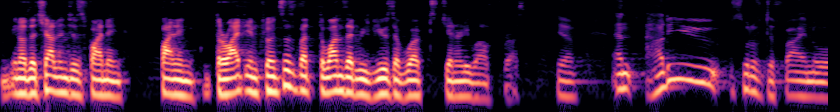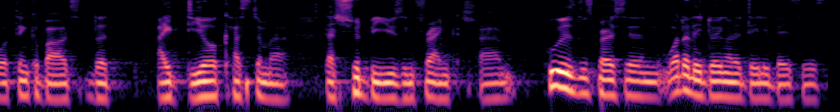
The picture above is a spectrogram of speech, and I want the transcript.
you know, the challenge is finding finding the right influences, but the ones that we've used have worked generally well for us. Yeah. And how do you sort of define or think about the ideal customer that should be using Franc? Um, who is this person? What are they doing on a daily basis?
